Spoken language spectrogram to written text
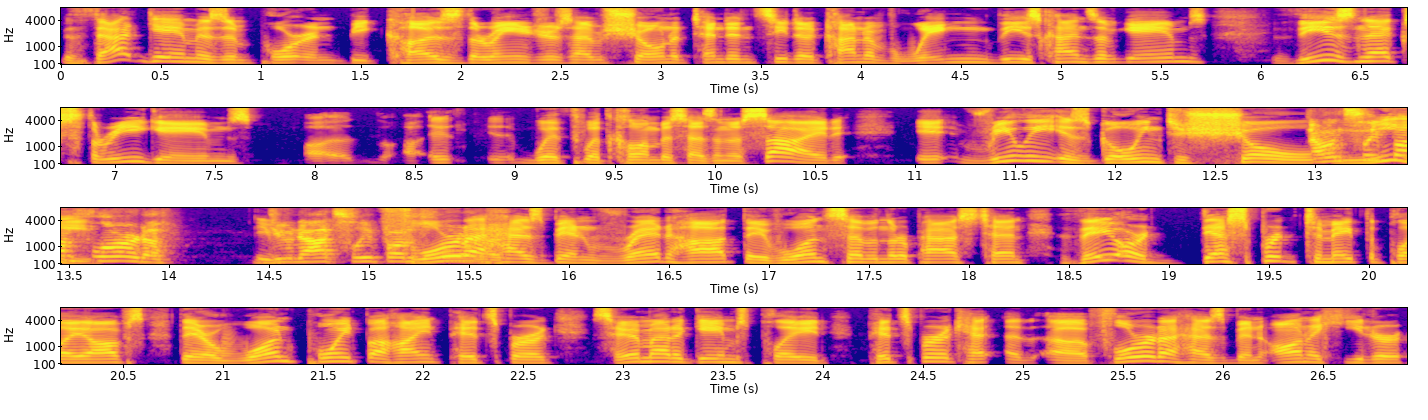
That game is important because the Rangers have shown a tendency to kind of wing these kinds of games. These next 3 games uh, it, it- with with Columbus as an aside, it really is going to show Don't sleep me on Florida. Do not sleep on Florida, Florida. has been red hot. They've won seven of their past 10. They are desperate to make the playoffs. They are one point behind Pittsburgh. Same amount of games played. Pittsburgh, ha- uh, uh, Florida has been on a heater.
